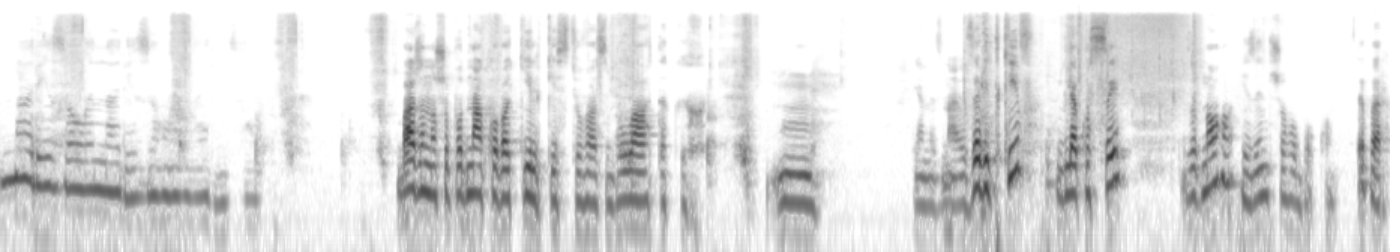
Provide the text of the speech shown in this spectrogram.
Нарізали, нарізали, нарізали. Бажано, щоб однакова кількість у вас була таких, я не знаю, завітків для коси з одного і з іншого боку. Тепер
